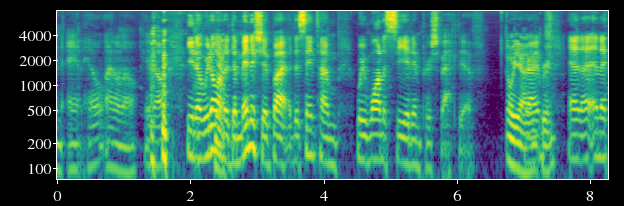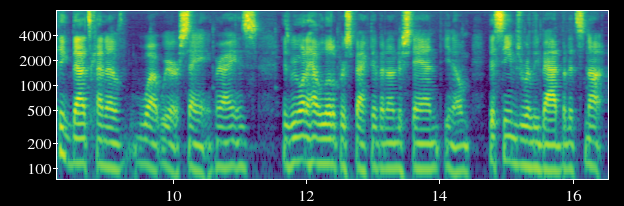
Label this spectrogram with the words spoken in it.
an ant hill i don't know you know you know we don't yeah. want to diminish it but at the same time we want to see it in perspective oh yeah right? i agree and and i think that's kind of what we're saying right is is we want to have a little perspective and understand you know this seems really bad but it's not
